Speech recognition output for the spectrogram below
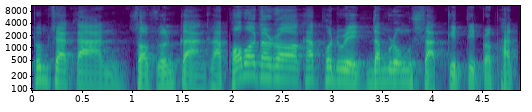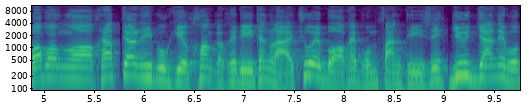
ผู้บัญชาการสอบสวนกลางครับผบ.ตร.ครับพลเอกดำรงศักดิ์กิตติประภัสร์ปปงครับ เจ้าหน้าที่ผู้เกี่ยวข้องกับคดีทั้งหลายช่วยบอกให้ผมฟังทีสิยืนยันให้ผม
